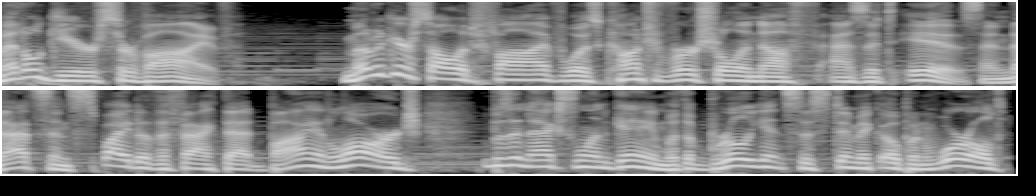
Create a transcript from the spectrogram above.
Metal Gear Survive. Metal Gear Solid 5 was controversial enough as it is, and that's in spite of the fact that, by and large, it was an excellent game with a brilliant systemic open world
